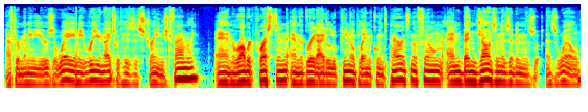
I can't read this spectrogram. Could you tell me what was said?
after many years away, and he reunites with his estranged family. And Robert Preston and the great Ida Lupino play McQueen's parents in the film, and Ben Johnson is in it as, as well.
